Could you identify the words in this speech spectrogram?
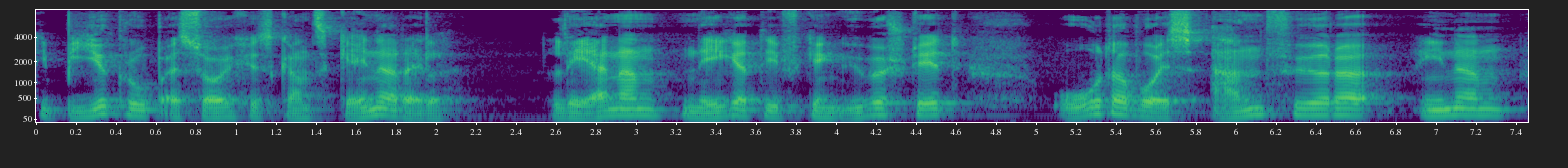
die Peer Group als solches ganz generell Lernen negativ gegenübersteht oder wo es AnführerInnen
